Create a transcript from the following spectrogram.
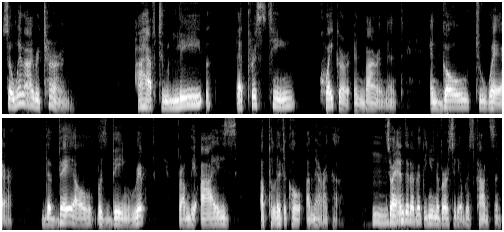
So when I return, I have to leave that pristine Quaker environment and go to where the veil was being ripped from the eyes of political America. Hmm. So I ended up at the University of Wisconsin,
